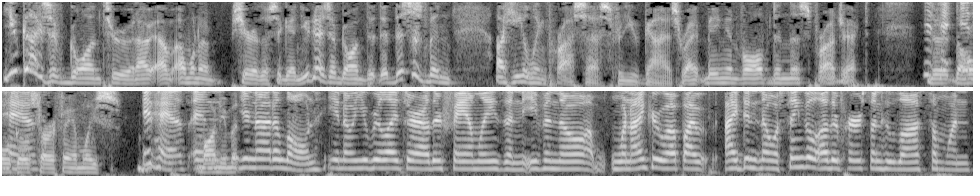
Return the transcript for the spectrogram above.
You guys have gone through, and I I, I want to share this again. You guys have gone. Th- this has been a healing process for you guys, right? Being involved in this project. It the, the whole has. Gold Star families It has, and monument. you're not alone. You know, you realize there are other families, and even though when I grew up, I I didn't know a single other person who lost someone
